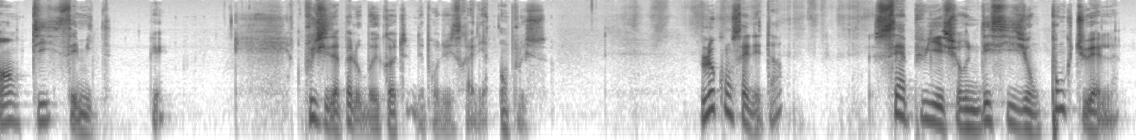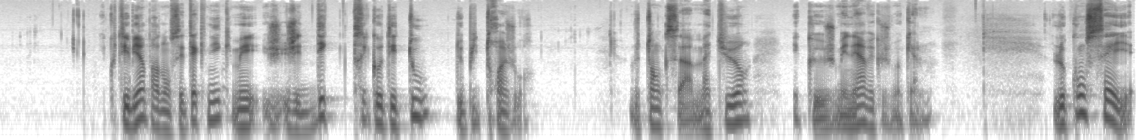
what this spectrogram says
Antisémites. en plus, ils appellent au boycott des produits israéliens. En plus. Le Conseil d'État s'est appuyé sur une décision ponctuelle Écoutez bien, pardon, c'est technique, mais j'ai détricoté tout depuis trois jours. Le temps que ça mature et que je m'énerve et que je me calme. Le Conseil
